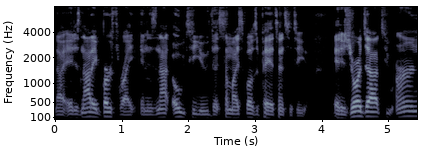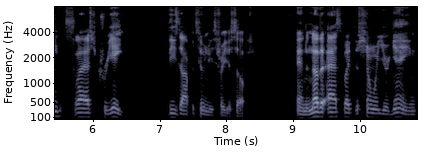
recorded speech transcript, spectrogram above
Now, it is not a birthright and is not owed to you that somebody's supposed to pay attention to you. It is your job to earn slash create these opportunities for yourself. And another aspect of showing your game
